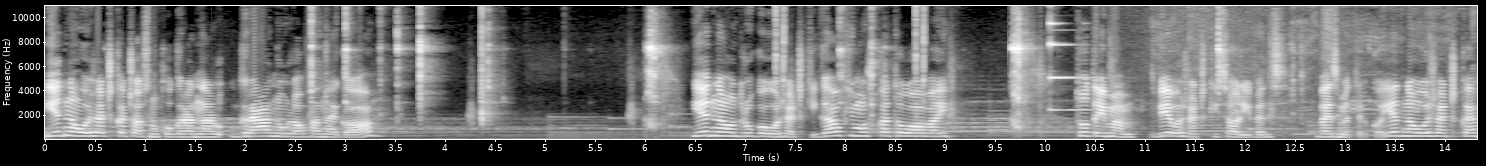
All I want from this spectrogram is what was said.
jedną łyżeczkę czosnku granu- granulowanego, jedną drugą łyżeczki gałki muszkatołowej. Tutaj mam dwie łyżeczki soli, więc wezmę tylko jedną łyżeczkę.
